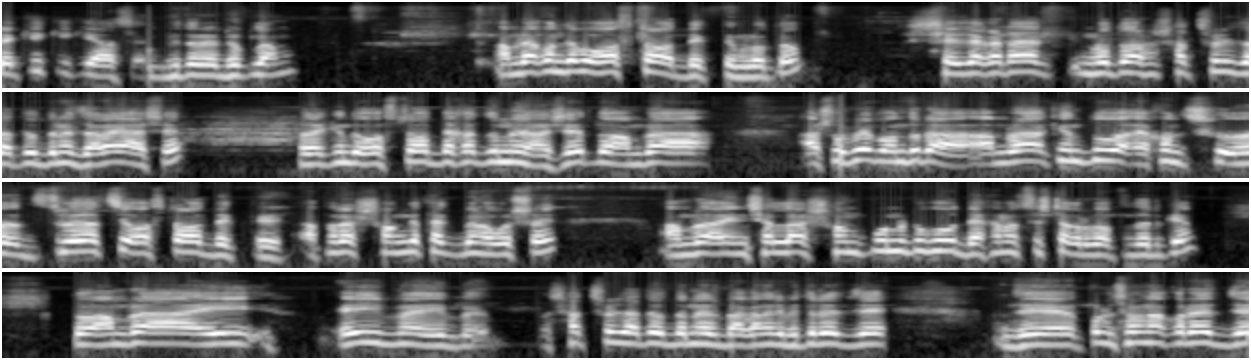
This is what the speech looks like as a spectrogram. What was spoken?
দেখি কি কি আছে। ভিতরে ঢুকলাম। আমরা এখন যাব টাওয়ার দেখতে মূলত। সেই জায়গাটা মূলত সাতষট্টি জাতীয় উদ্যানে যারাই আসে, তারা কিন্তু টাওয়ার দেখার জন্যই আসে। তো আমরা আসবে বন্ধুরা, আমরা কিন্তু এখন চলে যাচ্ছি অস্টাওয়ার দেখতে। আপনারা সঙ্গে থাকবেন অবশ্যই। আমরা ইনশাল্লাহ সম্পূর্ণটুকু দেখানোর চেষ্টা করব আপনাদেরকে। তো আমরা এই এই সাতষট্টি জাতীয় উদ্যানের বাগানের ভিতরে যে যে পরিচালনা করে যে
